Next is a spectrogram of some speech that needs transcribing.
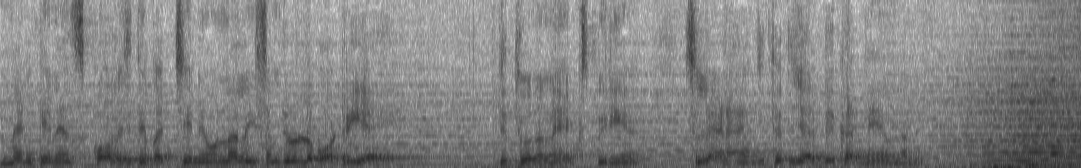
ਮੇਨਟੇਨੈਂਸ ਕਾਲਜ ਦੇ ਬੱਚੇ ਨੇ, ਉਹਨਾਂ ਲਈ ਸਮਝ ਲਓ ਲੈਬੋਰਟਰੀ ਹੈ ਜਿੱਥੇ ਉਹਨਾਂ ਨੇ ਐਕਸਪੀਰੀਅੰਸ ਲੈਣਾ ਹੈ ਜਿੱਥੇ ਤਜਰਬੇ ਕਰਨੇ ਆ ਉਹਨਾਂ ਨੇ।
